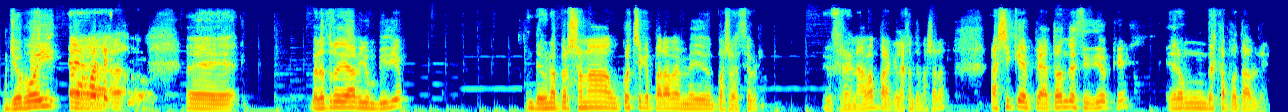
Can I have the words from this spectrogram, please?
Yo voy. De eh, eh, el otro día vi un vídeo de una persona, un coche que paraba en medio de un paso de cebra y frenaba para que la gente pasara. Así que el peatón decidió que era un descapotable.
